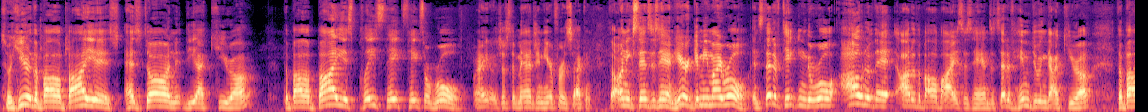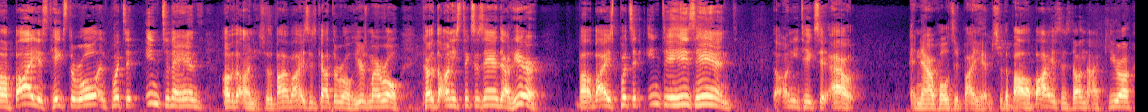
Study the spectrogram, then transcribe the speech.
So here the Balabayas has done the Akira. The Balabayas place takes takes a roll, right? Just imagine here for a second. The Ani extends his hand. Here, give me my roll. Instead of taking the roll out of the out of the Balabayas' hands, instead of him doing the Akira, the Balabayas takes the roll and puts it into the hands of the Ani. So the Balabayas has got the roll. Here's my roll. The Ani sticks his hand out. Here, Balabayas puts it into his hand. The Ani takes it out and now holds it by him. So the Balabayas has done the Akira,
